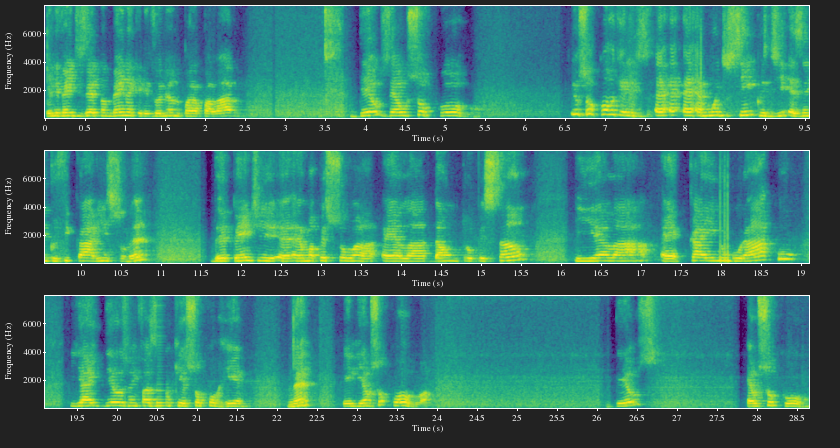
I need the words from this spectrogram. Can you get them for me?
Ele vem dizer também, né, queridos, olhando para a palavra, Deus é o socorro. E o socorro, queridos, é, é, é muito simples de exemplificar isso, né? De repente, é, é uma pessoa, ela dá um tropeção e ela é, cai em um buraco e aí Deus vem fazer o quê? Socorrer, né? Ele é o socorro, ó. Deus é o socorro.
